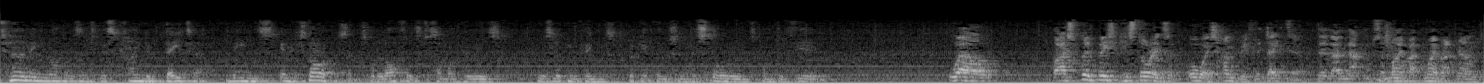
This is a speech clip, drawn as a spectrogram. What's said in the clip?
turning novels into this kind of data means in a historical sense, what it offers to someone who is who is looking things looking at things from a historian's point of view. Well, I suppose basically historians are always hungry for data. And so my, my background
